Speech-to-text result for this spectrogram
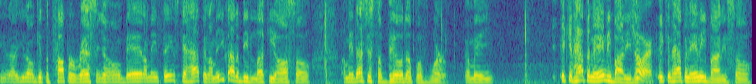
you know, you don't get the proper rest in your own bed. I mean, things can happen. I mean, you got to be lucky also. I mean, that's just a buildup of work. I mean, it can happen to anybody, though. Sure. It can happen to anybody. So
